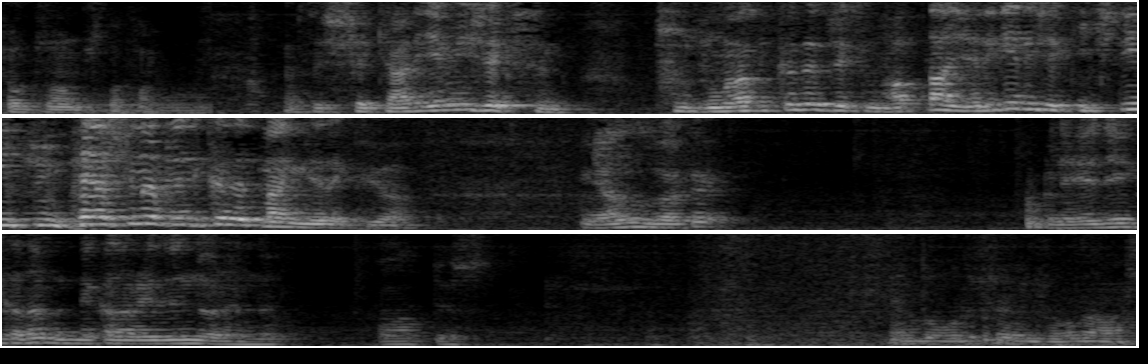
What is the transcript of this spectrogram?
Çok zor Mustafa. İşte şeker yemeyeceksin. Tuzuna dikkat edeceksin. Hatta yeri gelecek içtiğin suyun pH'ine bile dikkat etmen gerekiyor. Yalnız Berkay, ne yediğin kadar ne kadar yediğin de önemli. Onu atlıyorsun. Ya doğru söylüyor o da var.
